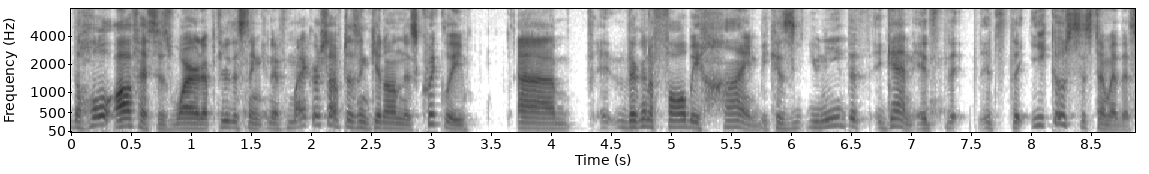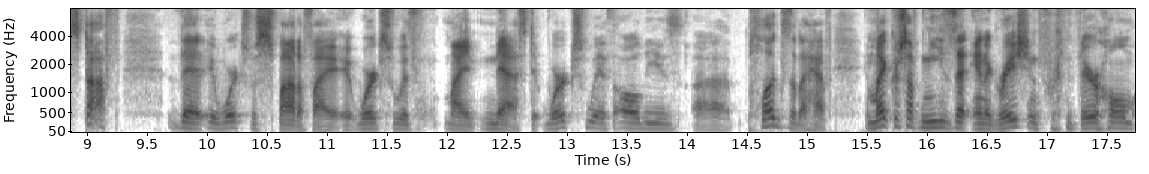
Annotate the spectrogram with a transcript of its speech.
the whole office is wired up through this thing. And if Microsoft doesn't get on this quickly, um, they're going to fall behind because you need the again it's the it's the ecosystem of this stuff that it works with Spotify, it works with my Nest, it works with all these uh, plugs that I have, and Microsoft needs that integration for their home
